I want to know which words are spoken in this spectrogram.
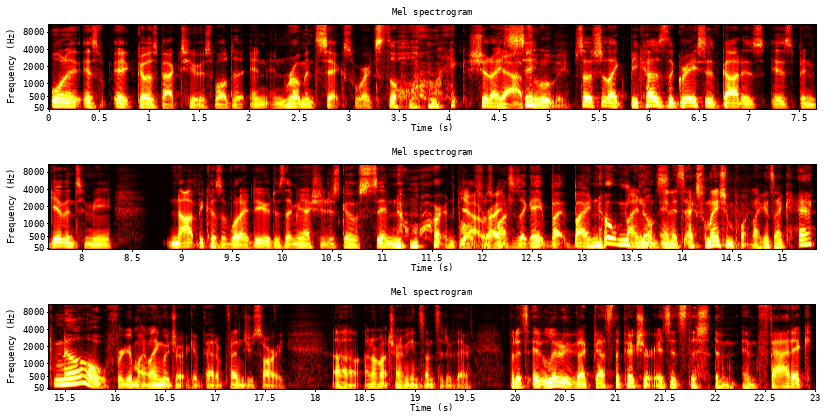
Well, it, is, it goes back to as well to in, in Romans six, where it's the whole like, should I? Yeah, sin? absolutely. So it's like because the grace of God is is been given to me, not because of what I do. Does that mean I should just go sin no more? And Paul's Yeah, right. response is like, hey, by by no means. I know, and it's exclamation point. Like it's like, heck no. Forgive my language if that offends you. Sorry, uh, and I'm not trying to be insensitive there. But it's it literally like that's the picture. It's it's this em- emphatic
